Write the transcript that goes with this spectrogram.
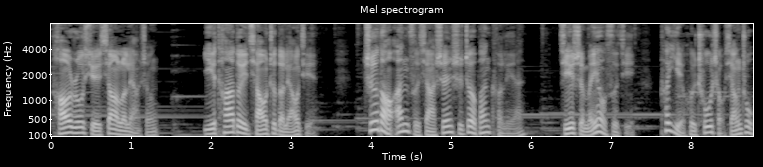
陶如雪笑了两声，以他对乔治的了解，知道安子夏身世这般可怜，即使没有自己，他也会出手相助。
